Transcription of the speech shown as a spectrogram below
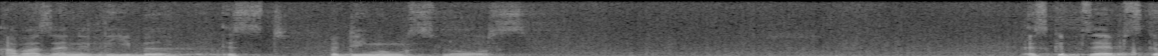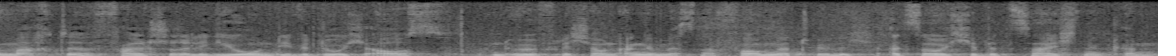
aber seine Liebe ist bedingungslos. Es gibt selbstgemachte, falsche Religionen, die wir durchaus, in höflicher und angemessener Form natürlich, als solche bezeichnen können.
